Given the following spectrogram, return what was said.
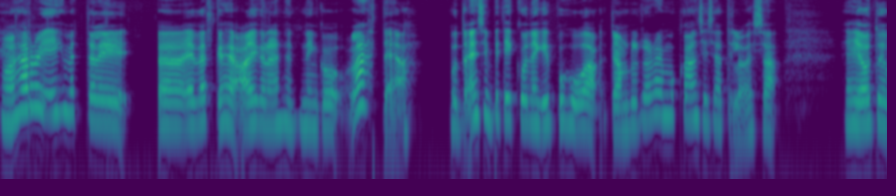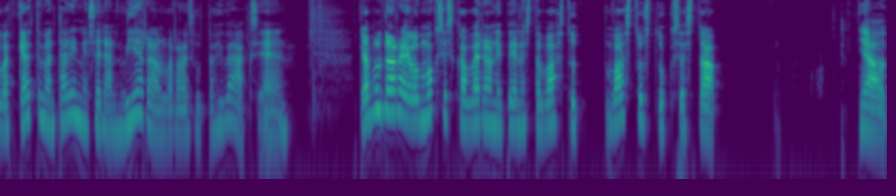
Mä Harry ihmetteli, äh, eivätkö he aikoneet nyt niinku lähteä. Mutta ensin piti kuitenkin puhua Dumbledoren mukaan sisätiloissa. He joutuivat käyttämään tädin ja sedän vieraanvaraisuutta hyväkseen. Dumbledore ei ollut moksiskaan verrani pienestä vastu- vastustuksesta, ja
